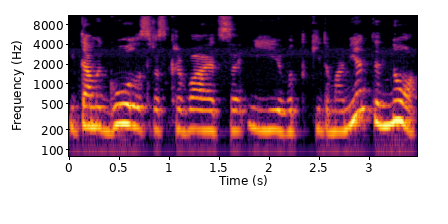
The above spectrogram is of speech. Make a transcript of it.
и там и голос раскрывается, и вот какие-то моменты, но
